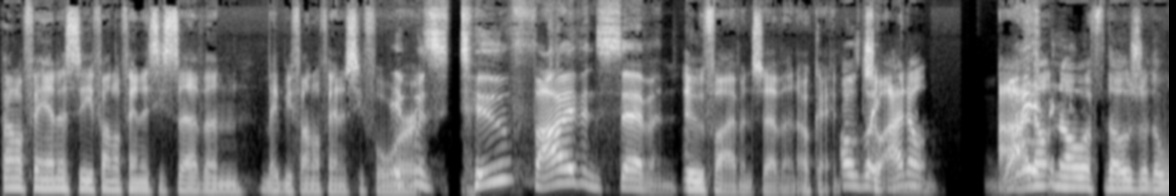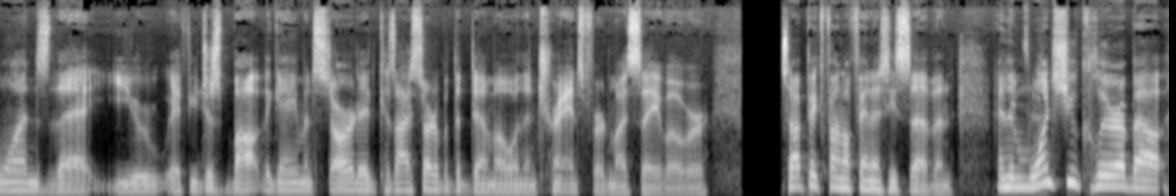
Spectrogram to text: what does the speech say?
Final Fantasy, Final Fantasy Seven, maybe Final Fantasy Four, It was two, five, and seven. two, five, and seven. Okay, I was like, so I don't. I don't know if those are the ones that you if you just bought the game and started because I started with the demo and then transferred my save over. So I picked Final Fantasy VII, and then once you clear about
